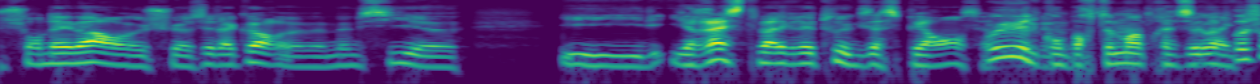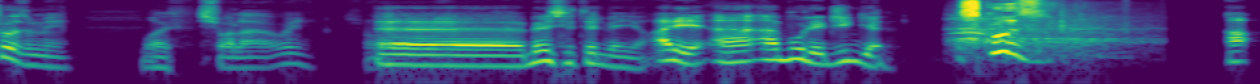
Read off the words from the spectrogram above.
sur Neymar, euh, je suis assez d'accord, euh, même si euh, il, il reste malgré tout exaspérant. Oui, le comportement après, c'est autre chose, mais Bref. sur la, oui. sur- Euh, mais c'était le meilleur. Allez, un, un boulet, jingle. Excuse. Ah,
